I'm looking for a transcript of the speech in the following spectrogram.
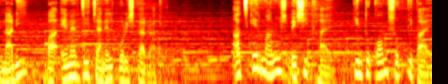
নাড়ি বা এনার্জি চ্যানেল পরিষ্কার রাখে। আজকের মানুষ বেশি খায়, কিন্তু কম শক্তি পায়,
